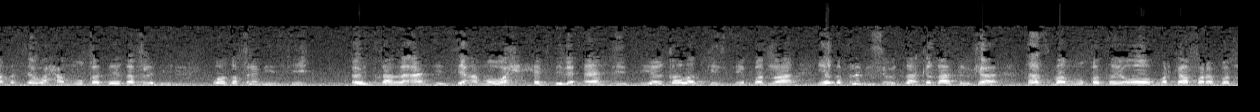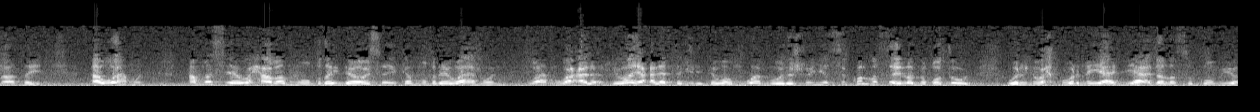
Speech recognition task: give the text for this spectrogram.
amase waxaa muuqatay kafladii waa kafladiisii itqaan la'aantiisii ama wax xifdi la'aantiisii iyo qaladkiisii badnaa iyo kafladiisii u itqaan ka qaafilkaa taas baa muuqatay oo markaa fara badnaatay aw wahmun amase waxaaba muuqday dee oo isagii ka muuqday wahmun wahm waa riwaaya calaa sabiili tawahum waa moodasho iyo si kolba si ay la noqoto warin wax ku warinaya haddii hada la sukuumiyo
